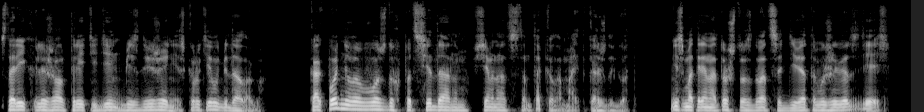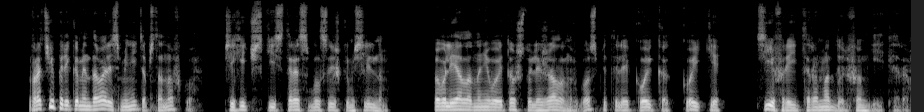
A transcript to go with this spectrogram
Старик лежал третий день без движения, скрутил бедолагу. Как подняло в воздух под седаном в семнадцатом, так и ломает каждый год несмотря на то, что с 29-го живет здесь. Врачи порекомендовали сменить обстановку. Психический стресс был слишком сильным. Повлияло на него и то, что лежал он в госпитале, койка к койке, с ефрейтором Адольфом Гитлером.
